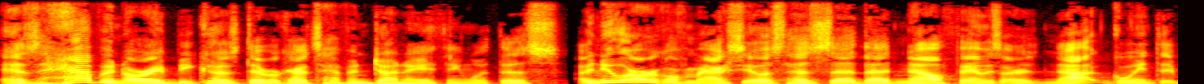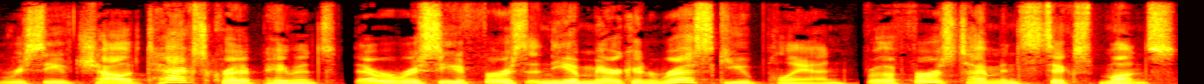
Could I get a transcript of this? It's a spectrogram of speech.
has happened already because Democrats haven't done anything with this. A new article from Axios has said that now families are not going to receive child tax credit payments that were received first in the American Rescue Plan for the first time in six months.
